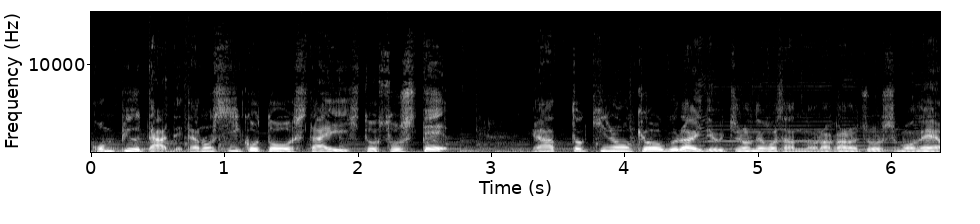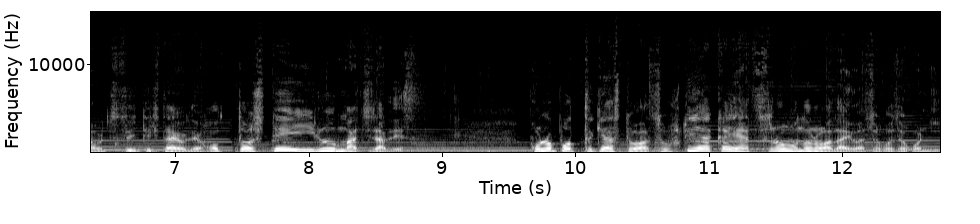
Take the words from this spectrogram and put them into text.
コンピューターで楽しいことをしたい人、そしてやっと昨日今日ぐらいでうちの猫さんのお腹の調子もね落ち着いてきたようでほっとしている町田ですこのポッドキャストはソフトウェア開発そのものの話題はそこそこに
